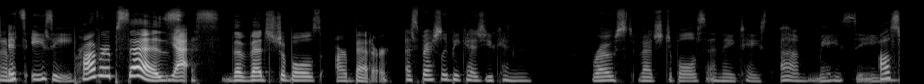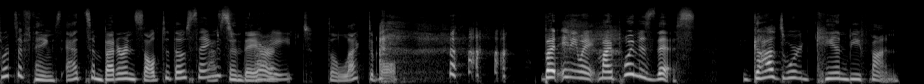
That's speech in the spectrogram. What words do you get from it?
Um, it's easy. Proverb says Yes. the vegetables are better. Especially because you can roast vegetables and they taste amazing. All sorts of things. Add some butter and salt to those things, That's and they are delectable. but anyway, my point is this God's word can be fun.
